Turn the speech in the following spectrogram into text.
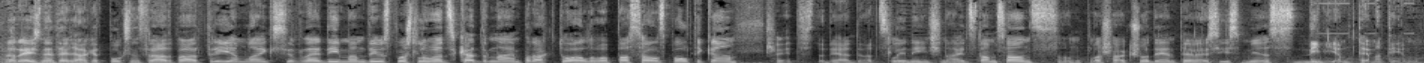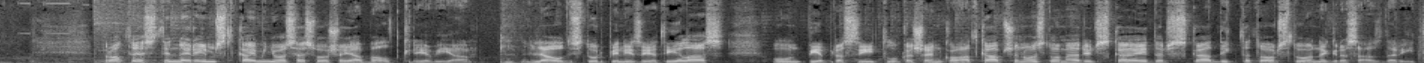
Reiz nedēļā, kad pulkstenis strādā pār trijiem, laiks ir redzējumam divas puslodes, kad runājam par aktuālo pasaules politikā. Šeit studijā dodas Liniņš un Aits Tomsons, un plašāk šodien pievērsīsimies diviem tematiem. Protesti nerimst kaimiņos esošajā Baltkrievijā. Ļaudis turpina iziet ielās un pieprasīt Lukašenko atkāpšanos, tomēr ir skaidrs, kā diktators to negrasās darīt.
